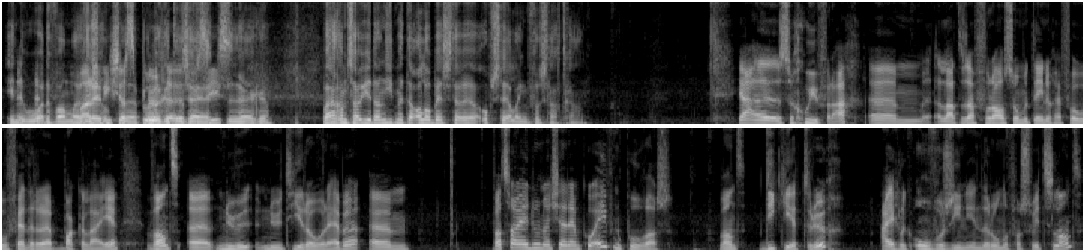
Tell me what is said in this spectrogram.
in de woorden van uh, Richard, Richard Plugge te, te, zeggen. Waarom zou je dan niet met de allerbeste opstelling van start gaan? Ja, dat is een goede vraag. Um, laten we daar vooral zo meteen nog even over verder uh, bakkeleien. Want uh, nu we nu het hierover hebben, um, wat zou jij doen als je Remco Evenepoel was? Want die keer terug, eigenlijk onvoorzien in de Ronde van Zwitserland.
